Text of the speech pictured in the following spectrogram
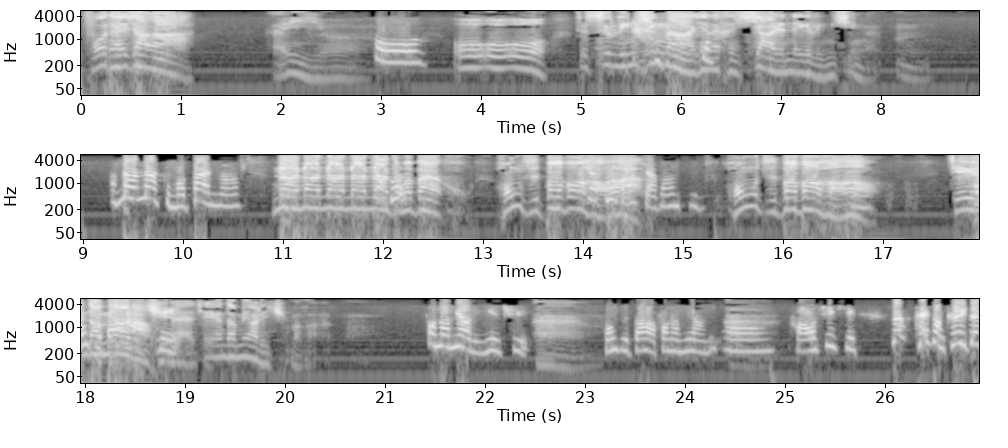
佛台上啊。哎呦，哦，哦哦哦，这是灵性啊，现在很吓人的一个灵性啊。嗯，那那怎么办呢？那那那那那怎么办？红红纸包包好啊，小房子？红纸包包好，结缘到庙里去结缘到庙里去嘛好了。放到庙里面去，啊，红纸包好放到庙里。哦，好，谢谢。那台长可以再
